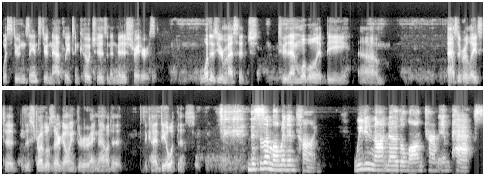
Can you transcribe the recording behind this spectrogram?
with students and student athletes and coaches and administrators. What is your message to them? What will it be um, as it relates to the struggles they're going through right now to, to kind of deal with this? This is a moment in time. We do not know the long term impacts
